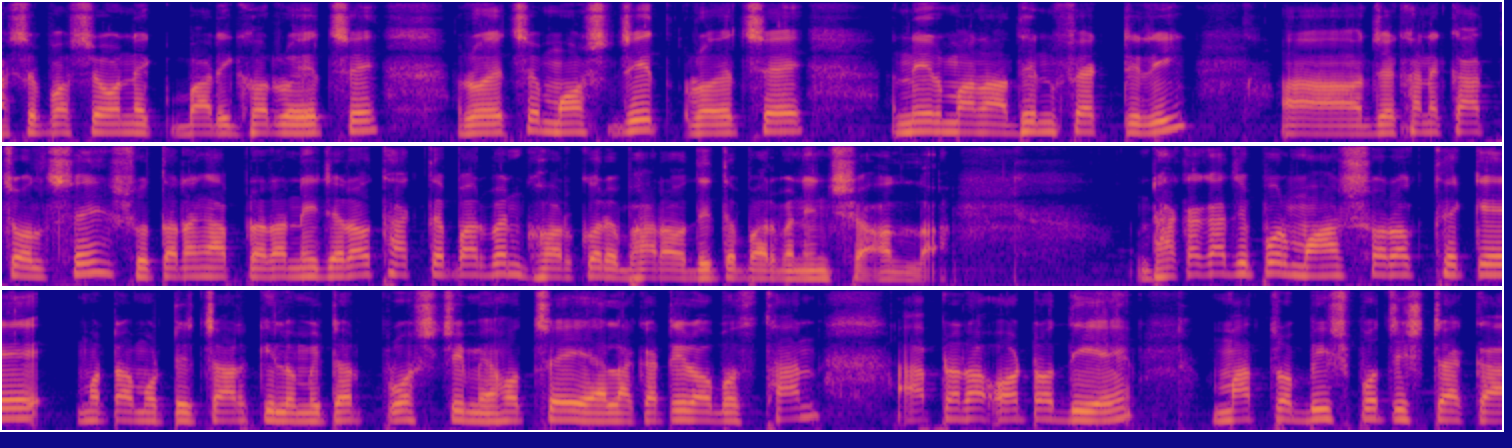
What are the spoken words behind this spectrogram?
আশেপাশে অনেক বাড়িঘর রয়েছে। রয়েছে মসজিদ, রয়েছে নির্মাণাধীন ফ্যাক্টরি যেখানে কাজ চলছে। সুতরাং আপনারা নিজেরাও থাকতে পারবেন, ঘর করে ভাড়াও দিতে পারবেন, ইনশাআল্লাহ। ঢাকা গাজীপুর মহাসড়ক থেকে মোটামুটি চার কিলোমিটার পশ্চিমে হচ্ছে এই এলাকাটির অবস্থান। আপনারা অটো দিয়ে মাত্র বিশ পঁচিশ টাকা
